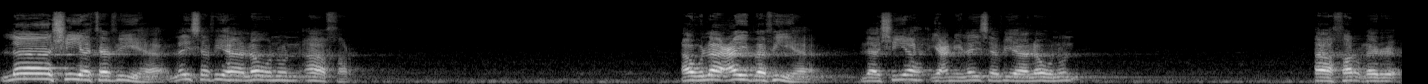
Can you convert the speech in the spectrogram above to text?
لا شية فيها ليس فيها لون آخر أو لا عيب فيها. لا شية يعني ليس فيها لون آخر غير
